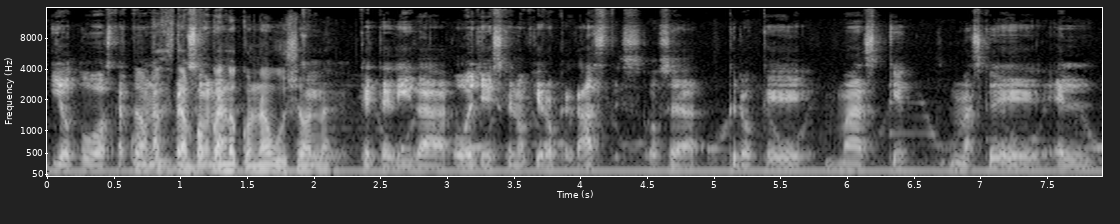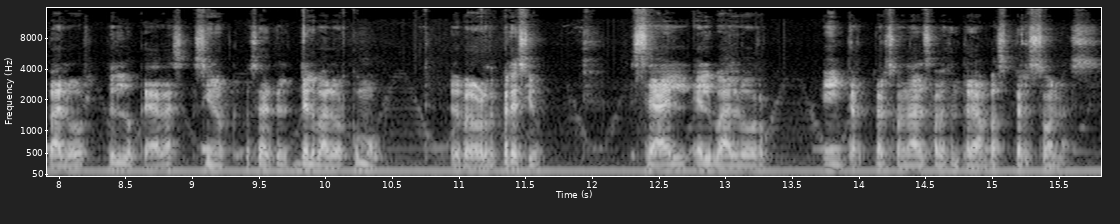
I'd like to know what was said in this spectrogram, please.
Y o, o estar con no, una pues persona ando con una buchona. que, que te diga, oye, es que no quiero que gastes. O sea, creo que más que más que el valor de lo que hagas, sino que, o sea, del valor como el valor de precio, sea el, el valor interpersonal, ¿sabes? Entre ambas personas.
